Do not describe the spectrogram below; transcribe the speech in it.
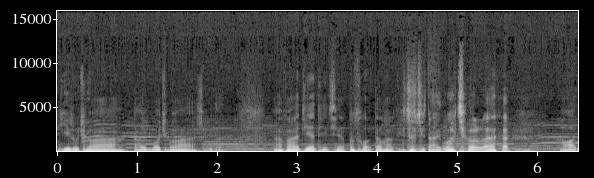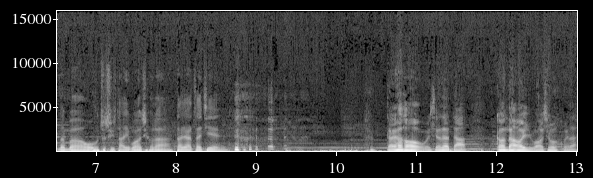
踢足球啊，打羽毛球啊什么的。啊，反正今天天气也不错，等会儿可以出去打羽毛球了。好，那么我们出去打羽毛球了，大家再见。大家好，我们现在打刚打完羽毛球回来。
